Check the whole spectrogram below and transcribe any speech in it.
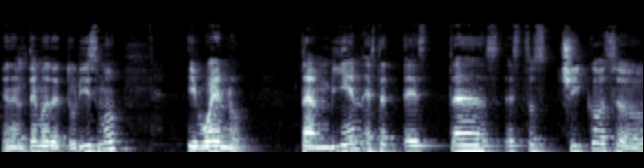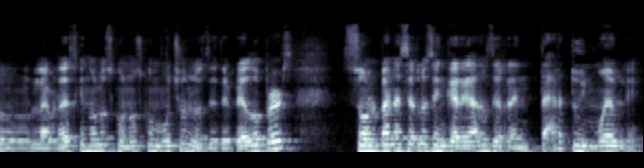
en el tema de turismo. Y bueno, también este, estas, estos chicos, la verdad es que no los conozco mucho, los de developers, son, van a ser los encargados de rentar tu inmueble.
